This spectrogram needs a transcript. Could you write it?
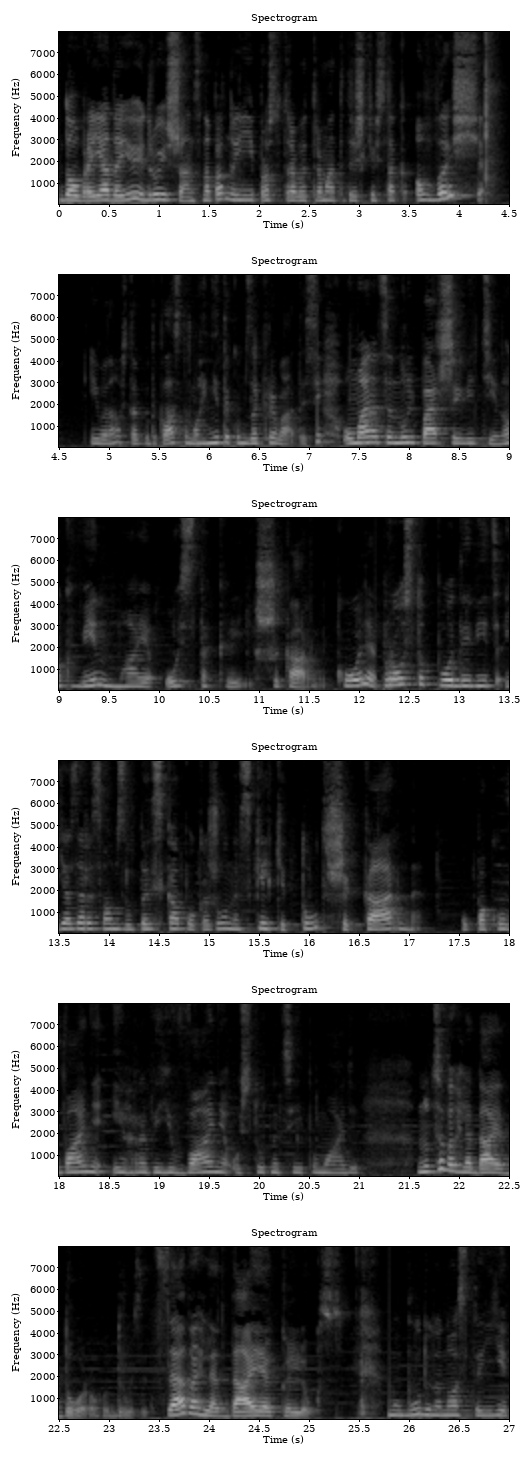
Добре, я даю їй другий шанс. Напевно, її просто треба тримати трішки ось так вище. І вона ось так буде класно магнітиком закриватися. У мене це 01 відтінок. Він має ось такий шикарний колір. Просто подивіться, я зараз вам зблизька покажу, наскільки тут шикарне упакування і гравіювання ось тут на цій помаді. Ну, це виглядає дорого, друзі. Це виглядає як люкс. Тому буду наносити її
